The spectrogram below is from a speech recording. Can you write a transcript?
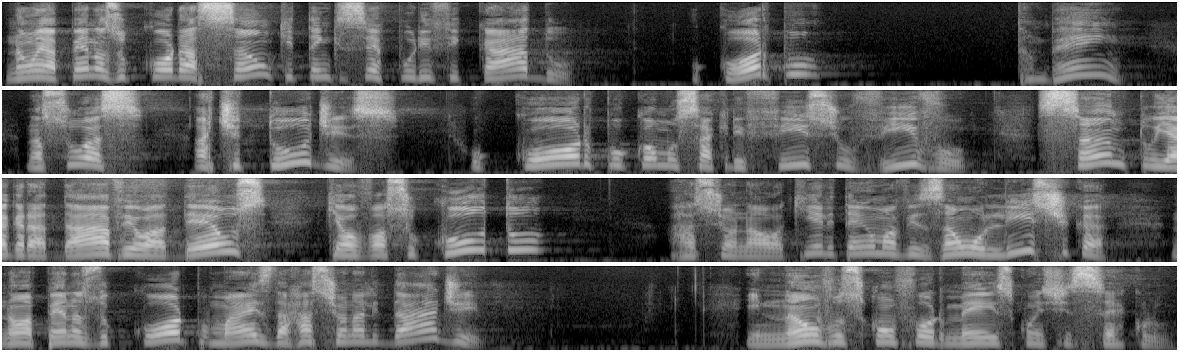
Não é apenas o coração que tem que ser purificado, o corpo também, nas suas atitudes, o corpo como sacrifício vivo, santo e agradável a Deus, que é o vosso culto racional. Aqui ele tem uma visão holística, não apenas do corpo, mas da racionalidade. E não vos conformeis com este século,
